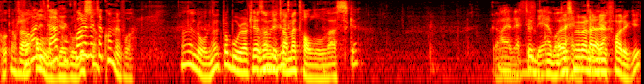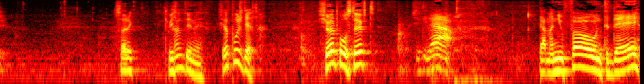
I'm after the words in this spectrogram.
Hvor, Kanskje det er dette, kommet hvor er det ja. dette kommer fra? Men det lå nå ute på bordet her til en sånn av metalleske. Ja, jeg vet jo det. Jeg var jo Godis med veldig mye farger. Så er det hvitt inni. Kjør positivt. Kjør positivt. Check it out. Got my new phone today.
